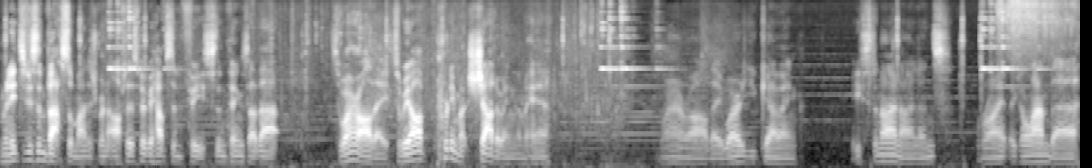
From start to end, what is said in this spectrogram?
We need to do some vassal management after this, maybe have some feasts and things like that. So where are they? So we are pretty much shadowing them here. Where are they? Where are you going? Eastern Iron Islands. Right, they're going to land there.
